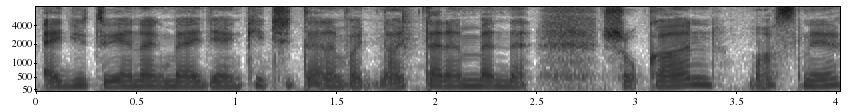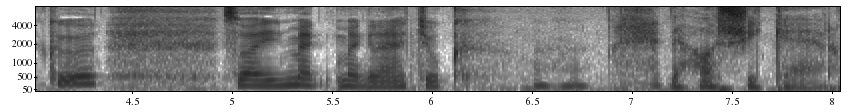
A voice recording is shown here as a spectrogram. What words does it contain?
együtt üljenek be egy ilyen kicsi terem, vagy nagy teremben, de sokan, maszk nélkül. Szóval így meg, meglátjuk. Uh-huh. De ha siker,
